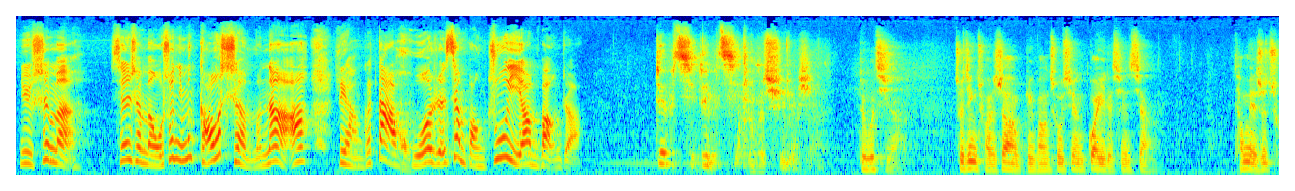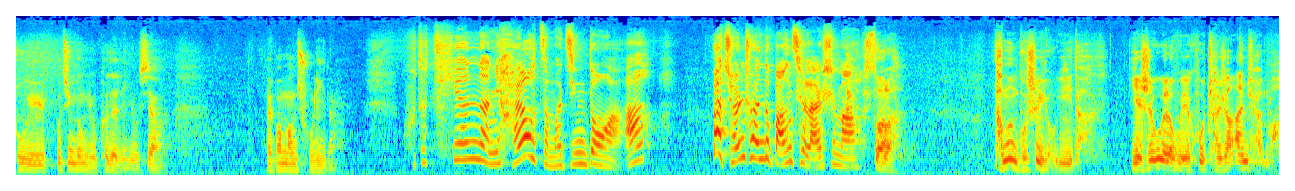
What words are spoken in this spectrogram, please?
女士们、先生们，我说你们搞什么呢？啊，两个大活人像绑猪一样绑着。对不起，对不起，对不起，对不起啊！最近船上频繁出现怪异的现象，他们也是出于不惊动游客的理由下，来帮忙处理的。我的天哪，你还要怎么惊动啊？啊，把全船都绑起来是吗？算了，他们不是有意的，也是为了维护船上安全嘛。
